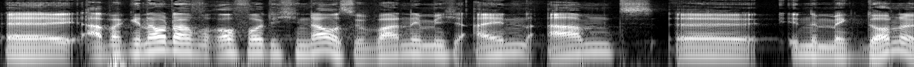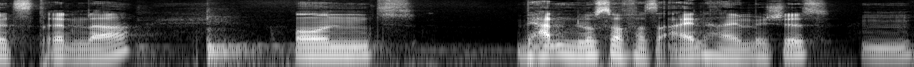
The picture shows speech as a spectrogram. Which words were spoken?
Äh, aber genau darauf wollte ich hinaus. Wir waren nämlich einen Abend äh, in einem McDonalds drin da und wir hatten Lust auf was Einheimisches. Mhm.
